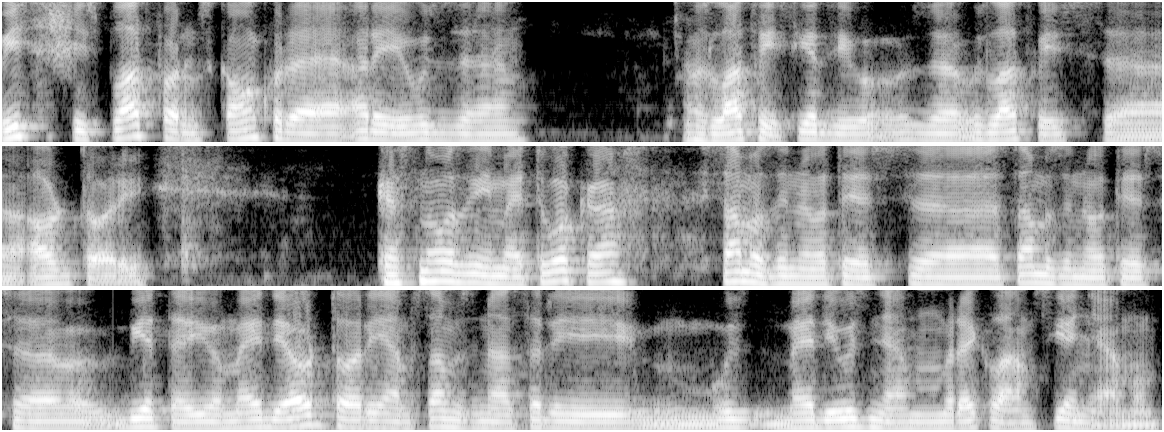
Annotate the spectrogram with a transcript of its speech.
visas šīs platformas konkurē arī uz, eh, uz Latvijas iedzīvu, uz, uz Latvijas uh, auditoriju. Kas nozīmē to, ka samazinoties, uh, samazinoties vietējo mediju auditorijām, samazinās arī uz, mediju uzņēmumu reklāmas ieņēmumu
